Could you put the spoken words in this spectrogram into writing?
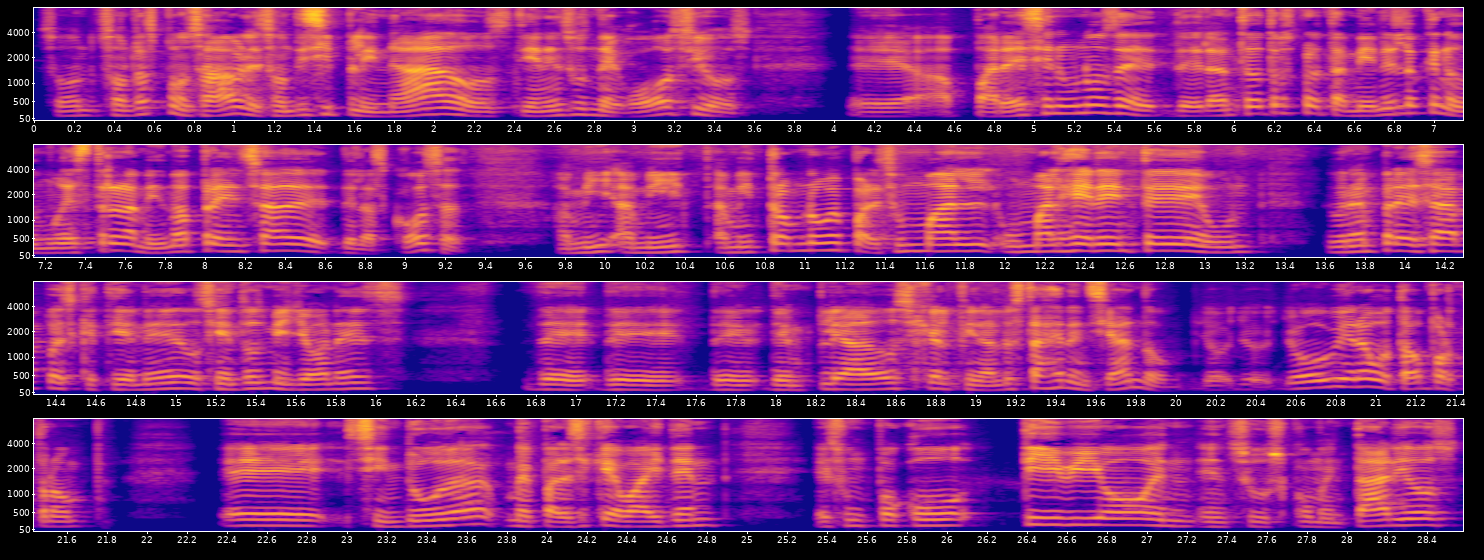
son, son responsables, son disciplinados, tienen sus negocios, eh, aparecen unos de, delante de otros, pero también es lo que nos muestra la misma prensa de, las cosas. A mí, a, mí, a mí Trump no me parece un mal, un mal gerente de, un, de una empresa pues, que tiene 200 millones de, de, empleados y que al final lo está gerenciando. Yo, yo, yo hubiera votado por Trump. Eh, sin duda, me parece que Biden es un poco tibio en, en sus comentarios.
